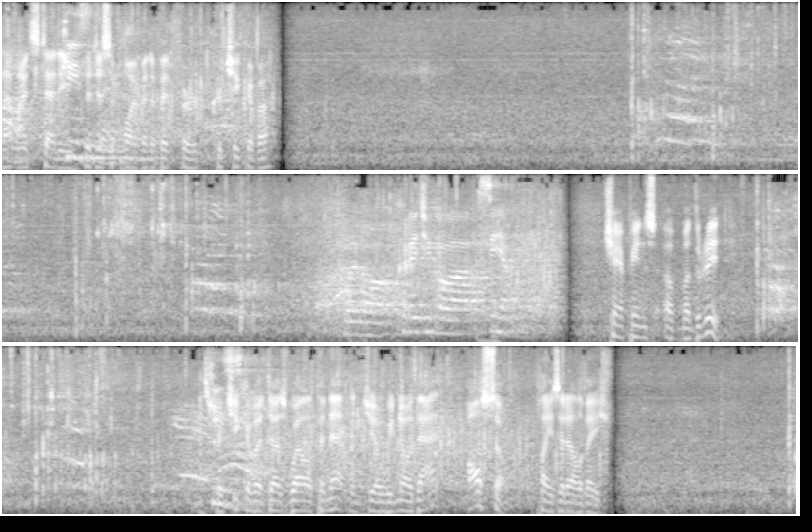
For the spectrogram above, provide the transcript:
That might steady the disappointment a bit for Krejcikova. Champions of Madrid. Krejcikova does well at the net, and Jill, we know that also plays at elevation. A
